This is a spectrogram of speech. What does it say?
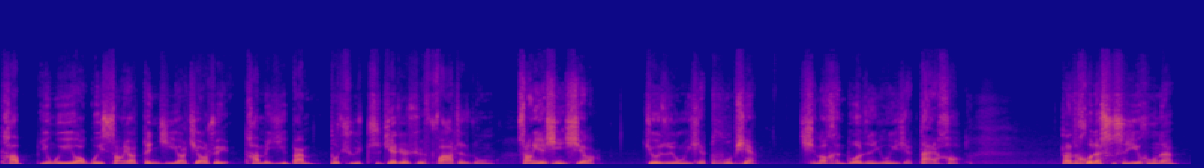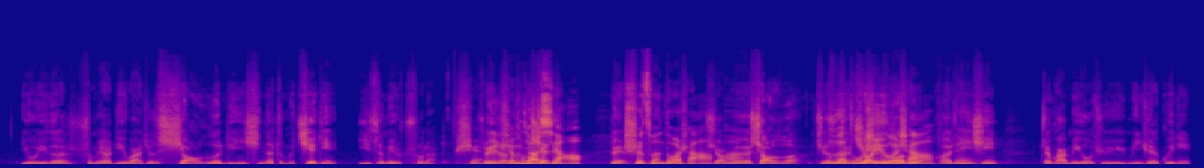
他因为要微商要登记要交税，他们一般不去直接的去发这种商业信息了，就是用一些图片，请了很多人用一些代号，但是后来实施以后呢，有一个什么叫例外，就是小额零星的怎么界定，一直没有出来。是，所以说什么叫小？对尺寸多少？小啊呃小额就是是交易额度和零星这块没有去明确的规定，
